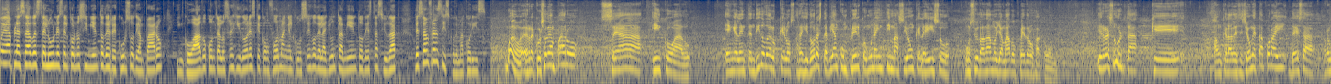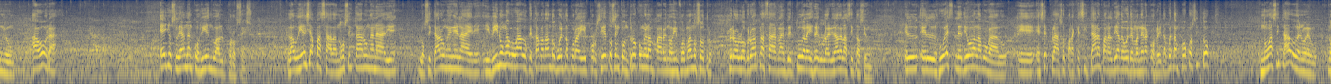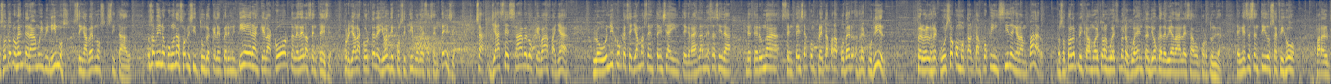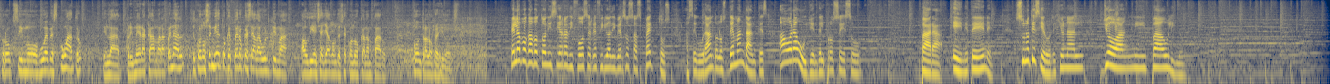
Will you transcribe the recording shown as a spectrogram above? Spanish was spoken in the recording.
Fue aplazado este lunes el conocimiento de recurso de amparo incoado contra los regidores que conforman el Consejo del Ayuntamiento de esta ciudad de San Francisco de Macorís. Bueno, el recurso de amparo se ha incoado en el entendido de lo que los regidores debían cumplir con una intimación que le hizo un ciudadano llamado Pedro Jacob. Y resulta que, aunque la decisión está por ahí de esa reunión, ahora ellos le andan corriendo al proceso. La audiencia pasada no citaron a nadie, lo citaron en el aire y vino un abogado que estaba dando vuelta por ahí, por cierto se encontró con el amparo y nos informó a nosotros, pero logró aplazarla en virtud de la irregularidad de la citación. El, juez le dio al abogado eh, ese plazo para que citara para el día de hoy de manera correcta, pues tampoco citó no ha citado de nuevo. Nosotros nos enteramos y vinimos sin habernos citado. Entonces vino con una solicitud de que le permitieran que la Corte le dé la sentencia, pero ya la Corte leyó el dispositivo de esa sentencia. O sea, ya se sabe lo que va a fallar. Lo único que se llama sentencia íntegra es la necesidad de tener una sentencia completa para poder recurrir. Pero el recurso como tal tampoco incide en el amparo. Nosotros le explicamos esto al juez, pero el juez entendió que debía darle esa oportunidad. En ese sentido se fijó para el próximo jueves 4 en la primera Cámara Penal, el conocimiento que espero que sea la última audiencia ya donde se conozca el amparo contra los regidores. El abogado Tony Sierra Difo se refirió a diversos aspectos, asegurando los demandantes ahora huyen del proceso. Para NTN, su noticiero regional, Joanny Paulino.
